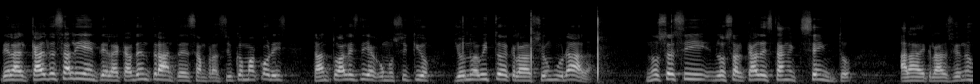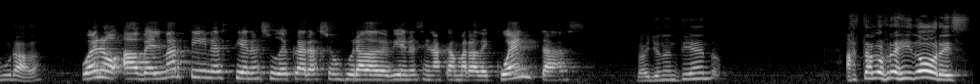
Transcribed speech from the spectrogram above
del alcalde saliente, el alcalde entrante de San Francisco de Macorís, tanto Alex Díaz como Siquio, yo no he visto declaración jurada. No sé si los alcaldes están exentos a las declaraciones juradas. Bueno, Abel Martínez tiene su declaración jurada de bienes en la Cámara de Cuentas. Pero yo no entiendo. Hasta los regidores,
